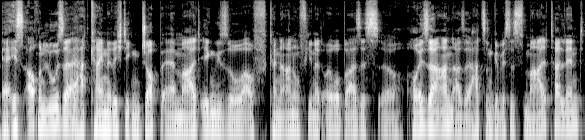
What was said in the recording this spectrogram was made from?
Er ist auch ein Loser, er hat keinen richtigen Job, er malt irgendwie so auf, keine Ahnung, 400 Euro Basis äh, Häuser an, also er hat so ein gewisses Maltalent,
